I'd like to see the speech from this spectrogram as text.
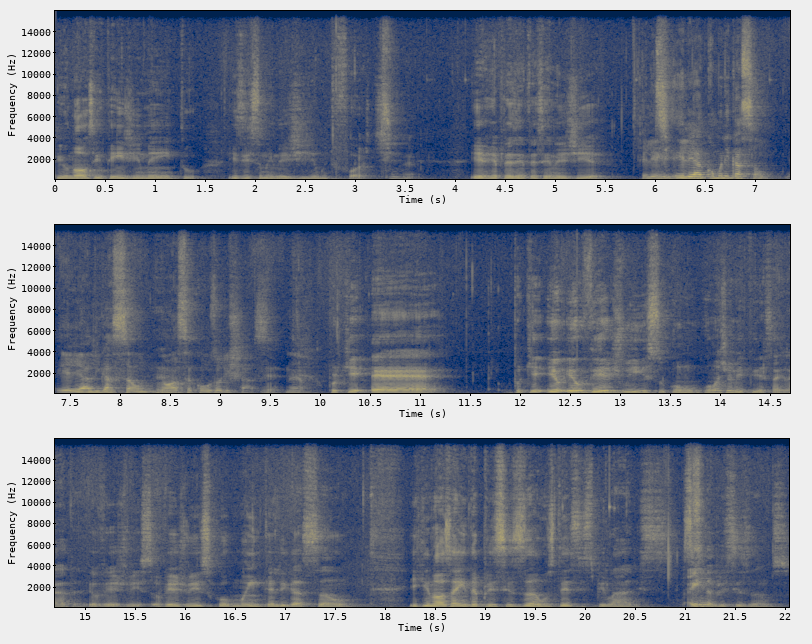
e o nosso entendimento existe uma energia muito forte. Sim. E ele representa essa energia. Ele, ele é a comunicação, ele é a ligação é. nossa com os orixás. É. Né? Porque, é, porque eu, eu vejo isso como, como a geometria sagrada. Eu vejo isso. Eu vejo isso como uma interligação e que nós ainda precisamos desses pilares. Sim. Ainda precisamos.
